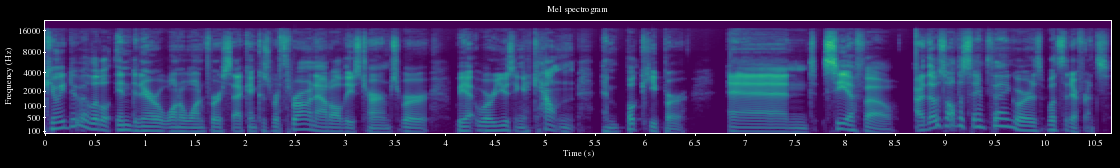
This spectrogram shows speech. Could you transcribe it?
Can we do a little inDinero 101 for a second? Because we're throwing out all these terms. We're, we, we're using accountant and bookkeeper and CFO are those all the same thing, or is, what's the difference?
